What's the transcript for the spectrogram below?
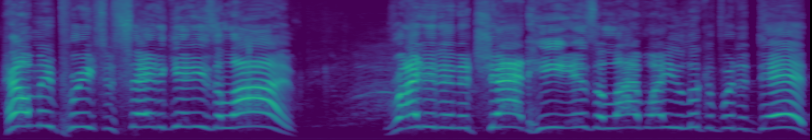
Help me preach and say it again, He's alive. Write it in the chat. He is alive. Why are you looking for the dead?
